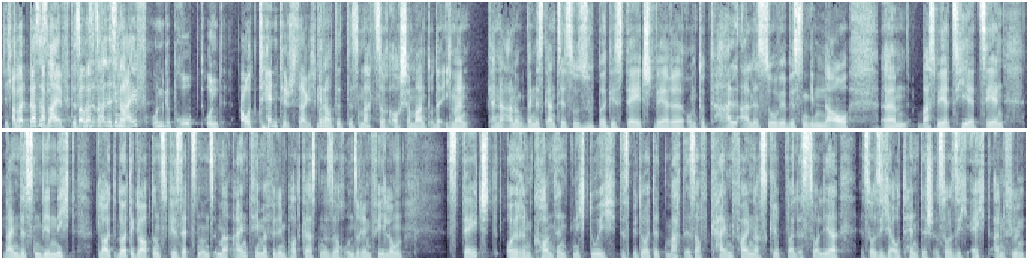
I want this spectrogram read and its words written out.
Glaub, aber das ist live. Das bei uns ist alles genau. live, ungeprobt und authentisch, sage ich mal. Genau, das, das macht es doch auch charmant. Oder ich meine, keine Ahnung, wenn das Ganze so super gestaged wäre und total alles so, wir wissen genau, ähm, was wir jetzt hier erzählen. Nein, wissen wir nicht. Leute, glaubt uns, wir setzen uns immer ein Thema für den Podcast und das ist auch unsere Empfehlung. Staged euren Content nicht durch. Das bedeutet, macht es auf keinen Fall nach Skript, weil es soll ja, es soll sich ja authentisch, es soll sich echt anfühlen.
